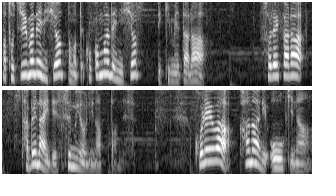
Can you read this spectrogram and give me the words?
あ、途中までにしようと思ってここまでにしようって決めたらそれから食べないで済むようになったんです。これはかなり大きな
